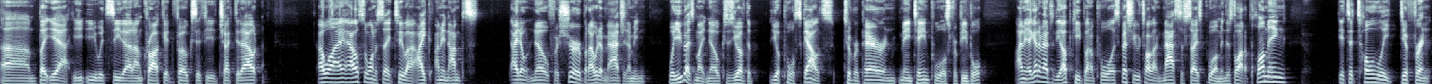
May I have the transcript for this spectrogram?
um, but yeah, you, you, would see that on Crockett, folks, if you checked it out. Oh, well, I also want to say too. I, I, I mean, I'm, I don't know for sure, but I would imagine. I mean, well, you guys might know because you have the you have pool scouts to repair and maintain pools for people. I mean, I got to imagine the upkeep on a pool, especially we're talking about massive size pool. I mean, there's a lot of plumbing it's a totally different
